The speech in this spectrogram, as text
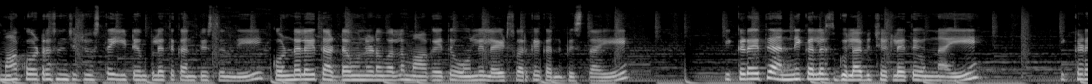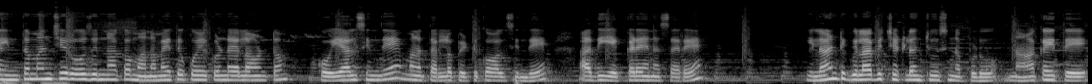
మా క్వార్టర్స్ నుంచి చూస్తే ఈ టెంపుల్ అయితే కనిపిస్తుంది. కొండలైతే అడ్డం ఉండడం వల్ల మాకైతే ఓన్లీ లైట్స్ వరకే కనిపిస్తాయి. ఇక్కడైతే అన్ని కలర్స్ గులాబీ చెట్లు అయితే ఉన్నాయి. ఇక్కడ ఇంత మంచి రోజు ఉన్నాక మనమైతే కోయకుండా ఎలా ఉంటాం? కోయాల్సిందే మన తలలో పెట్టుకోవాల్సిందే. అది ఎక్కడైనా సరే. ఇలాంటి గులాబీ చెట్లను చూసినప్పుడు నాకైతే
